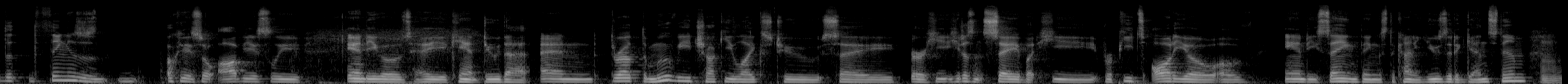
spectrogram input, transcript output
the the thing is, is okay. So obviously, Andy goes, "Hey, you can't do that." And throughout the movie, Chucky likes to say, or he he doesn't say, but he repeats audio of Andy saying things to kind of use it against him. Mm-hmm.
